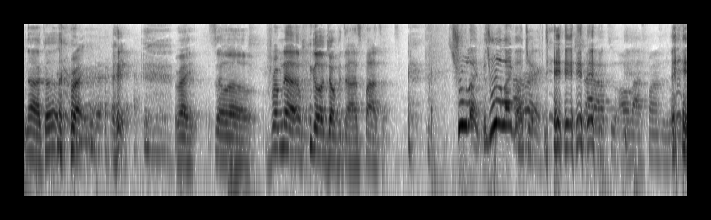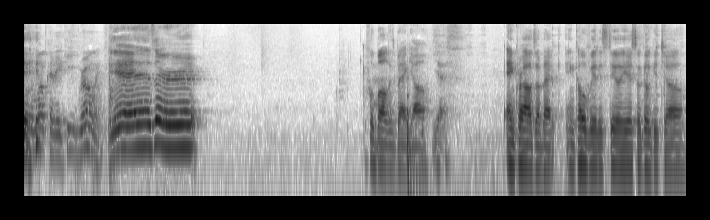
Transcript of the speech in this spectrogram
Nah, cuz. right. right. So uh, from now, we're going to jump into our sponsors. It's true life. It's real life All out right. here. Shout out to all our sponsors. Let's pull them up because they keep growing. yes, sir. Football is back, y'all. Yes. And crowds are back. And COVID is still here, so go get y'all.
